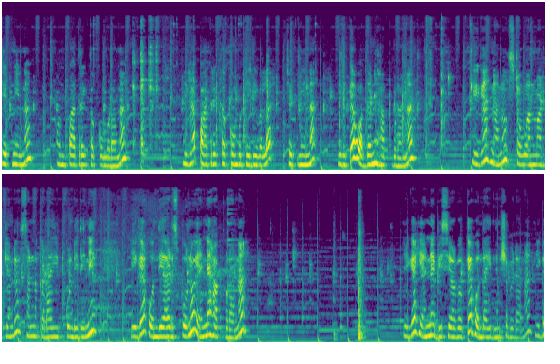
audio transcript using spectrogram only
ಚಟ್ನಿನ ಒಂದು ಪಾತ್ರೆಗೆ ತಕ್ಕೊಂಬಿಡೋಣ. ಈಗ ಪಾತ್ರೆಗೆ ತಕ್ಕೊಂಬಿಟ್ಟಿದ್ದೀವಲ್ಲ ಚಟ್ನಿನ ಇದಕ್ಕೆ ಒಗ್ಗರಣೆ ಹಾಕ್ಬಿಡೋಣ. ಈಗ ನಾನು ಸ್ಟವ್ ಆನ್ ಮಾಡ್ಕೊಂಡು ಸಣ್ಣ ಕಡಾಯಿ ಇಟ್ಕೊಂಡಿದ್ದೀನಿ. ಈಗ ಒಂದು ಎರಡು ಸ್ಪೂನು ಎಣ್ಣೆ ಹಾಕ್ಬಿಡೋಣ. ಈಗ ಎಣ್ಣೆ ಬಿಸಿ ಆಗೋಕ್ಕೆ ಒಂದು ಐದು ನಿಮಿಷ ಬಿಡೋಣ. ಈಗ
